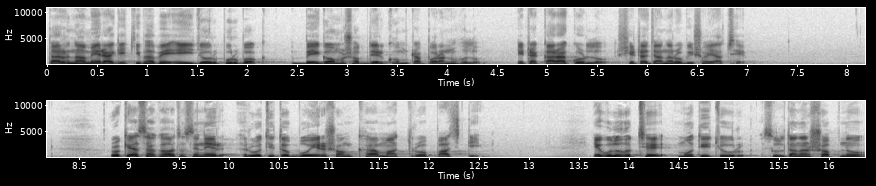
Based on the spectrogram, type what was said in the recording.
তার নামের আগে কীভাবে এই জোরপূর্বক বেগম শব্দের ঘোমটা পরানো হলো? এটা কারা করল? সেটা জানারও বিষয় আছে। রোকেয়া সাখাওয়াত হোসেনের রচিত বইয়ের সংখ্যা মাত্র পাঁচটি। এগুলো হচ্ছে মতিচুর, সুলতানার স্বপ্ন,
